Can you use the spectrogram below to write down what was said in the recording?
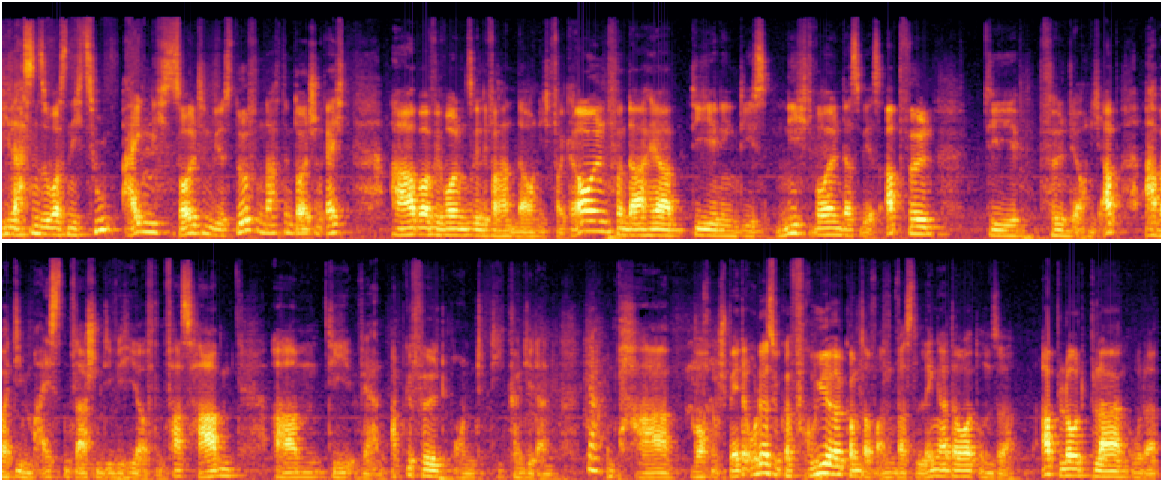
die lassen sowas nicht zu. Eigentlich sollten wir es dürfen nach dem deutschen Recht, aber wir wollen unsere Lieferanten da auch nicht vergraulen. Von daher, diejenigen, die es nicht wollen, dass wir es abfüllen, die füllen wir auch nicht ab. Aber die meisten Flaschen, die wir hier auf dem Fass haben, ähm, die werden abgefüllt und die könnt ihr dann ja, ein paar Wochen später oder sogar früher, kommt auf an, was länger dauert, unser Upload-Plan oder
